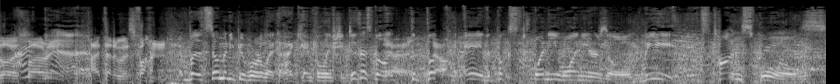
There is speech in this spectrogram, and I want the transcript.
Lois Lowry. yeah. I thought it was fun. But so many people were like, I can't believe she did this. But like Yeah, the book, no. A, the book's 21 years old. B, it's taught in schools.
